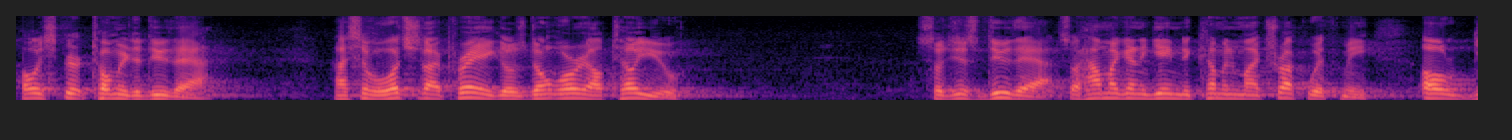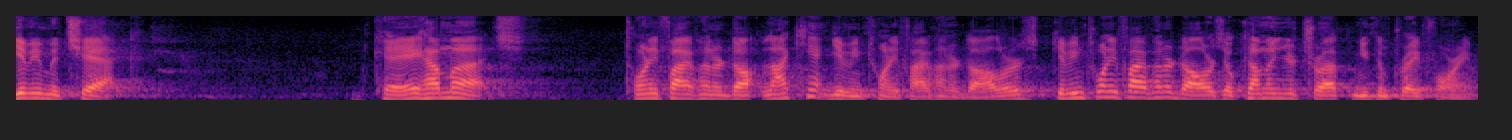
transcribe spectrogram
Holy Spirit told me to do that. I said, Well, what should I pray? He goes, Don't worry, I'll tell you. So just do that. So, how am I going to get him to come in my truck with me? Oh, give him a check. Okay, how much? $2,500. I can't give him $2,500. Give him $2,500. He'll come in your truck and you can pray for him.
